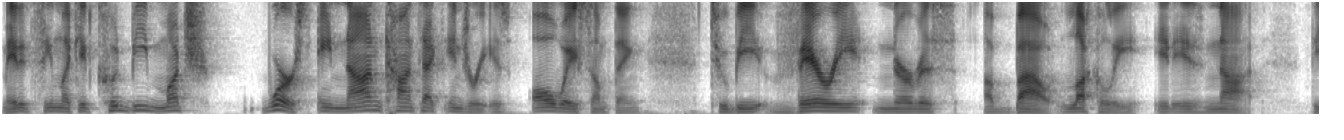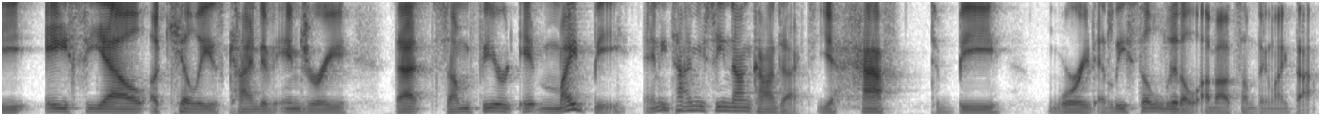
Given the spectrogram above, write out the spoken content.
made it seem like it could be much worse. A non contact injury is always something to be very nervous about. Luckily, it is not the ACL, Achilles kind of injury that some feared it might be. Anytime you see non contact, you have to be worried at least a little about something like that.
